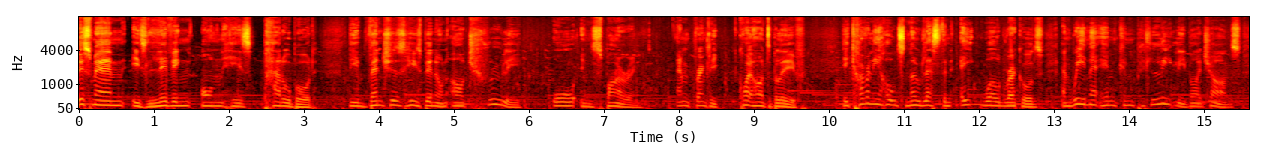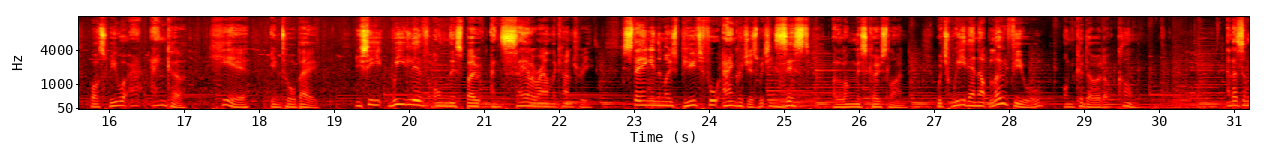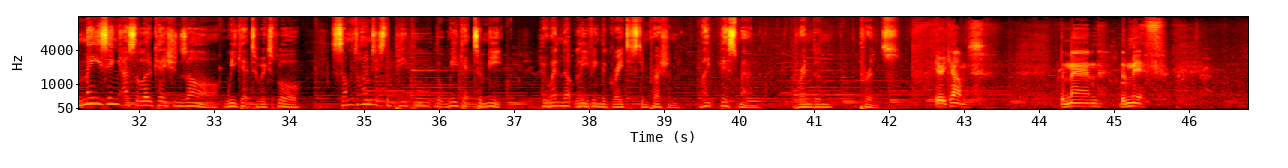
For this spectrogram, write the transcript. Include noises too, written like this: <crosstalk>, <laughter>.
This man is living on his paddleboard. The adventures he's been on are truly awe inspiring and, frankly, quite hard to believe. He currently holds no less than eight world records, and we met him completely by chance whilst we were at anchor here in Torbay. You see, we live on this boat and sail around the country, staying in the most beautiful anchorages which exist along this coastline, which we then upload for you all on Cadoha.com. And as amazing as the locations are we get to explore, sometimes it's the people that we get to meet who end up leaving the greatest impression, like this man, Brendon Prince. Here he comes. The man, the myth,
